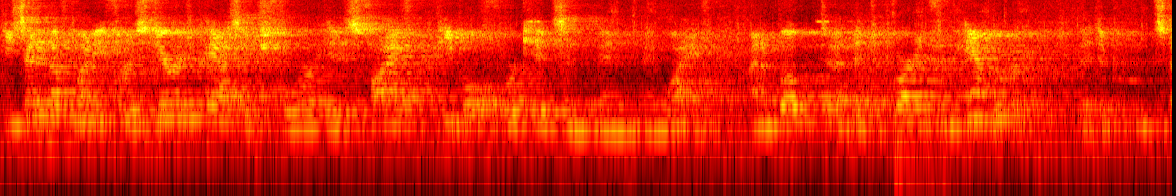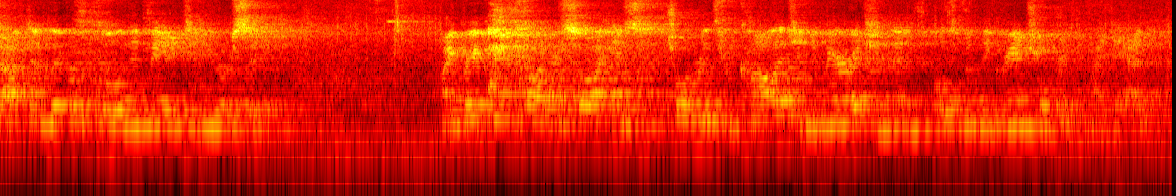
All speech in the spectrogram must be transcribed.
he sent enough money for a steerage passage for his five people, four kids and, and, and wife, on a boat uh, that departed from Hamburg, that stopped in Liverpool and then made it to New York City. My great-grandfather saw his children through college into marriage and then ultimately grandchildren, my dad,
